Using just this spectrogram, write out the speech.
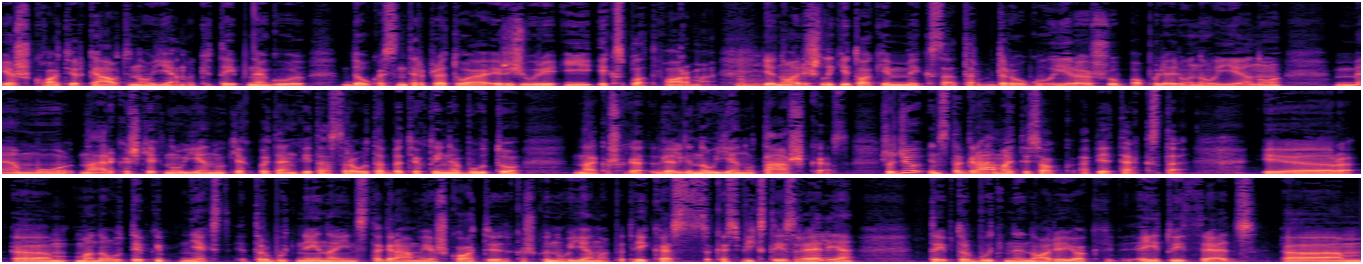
ieškoti ir gauti naujienų, kitaip negu daug kas interpretuoja ir žiūri į X platformą. Mhm. Jie nori išlaikyti tokį miksą tarp draugų įrašų, populiarių naujienų, memų, na ir kažkiek naujienų, kiek patenka į tą srautą, bet jog tai nebūtų, na, kažkokia, vėlgi, naujienų taškas. Žodžiu, Instagramą tiesiog apie tekstą. Ir um, manau, taip kaip nieks turbūt neina į Instagramą ieškoti kažkokių naujienų apie tai, kas, kas vyksta Izraelyje, taip turbūt nenori, jog eitų į threads. Um,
